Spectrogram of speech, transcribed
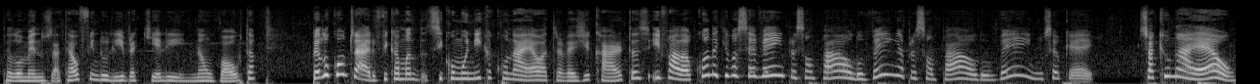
Pelo menos até o fim do livro é que ele não volta. Pelo contrário, fica se comunica com o Nael através de cartas e fala: quando é que você vem para São Paulo? Venha para São Paulo, vem, não sei o quê. Só que o Nael,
